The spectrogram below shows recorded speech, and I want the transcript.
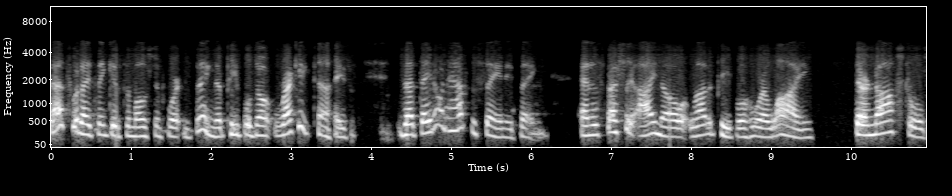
that's what I think is the most important thing that people don't recognize that they don't have to say anything. And especially I know a lot of people who are lying, their nostrils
